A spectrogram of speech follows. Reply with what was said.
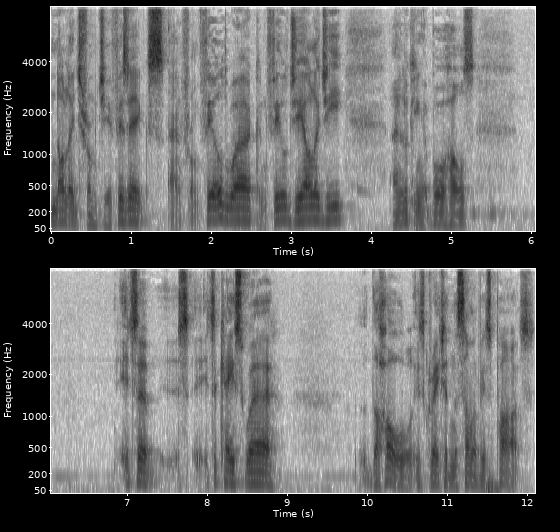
knowledge from geophysics and from field work and field geology and looking at boreholes, it's a, it's a case where the whole is greater than the sum of its parts.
